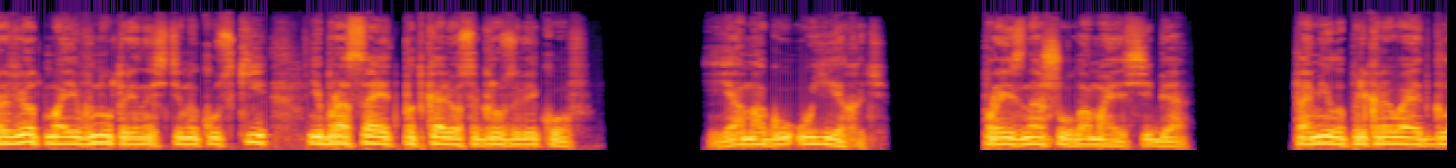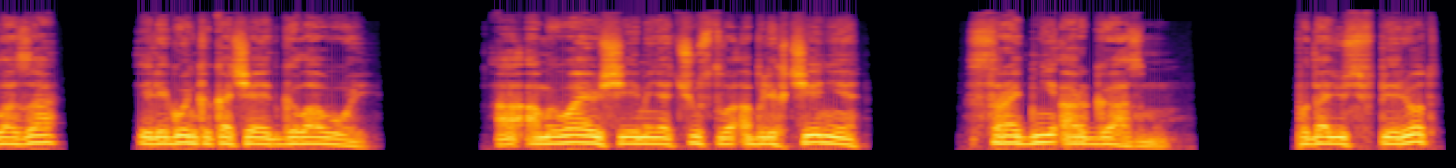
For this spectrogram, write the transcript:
рвет мои внутренности на куски и бросает под колеса грузовиков. Я могу уехать. Произношу, ломая себя. Томила прикрывает глаза и легонько качает головой. А омывающее меня чувство облегчения сродни оргазму. Подаюсь вперед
